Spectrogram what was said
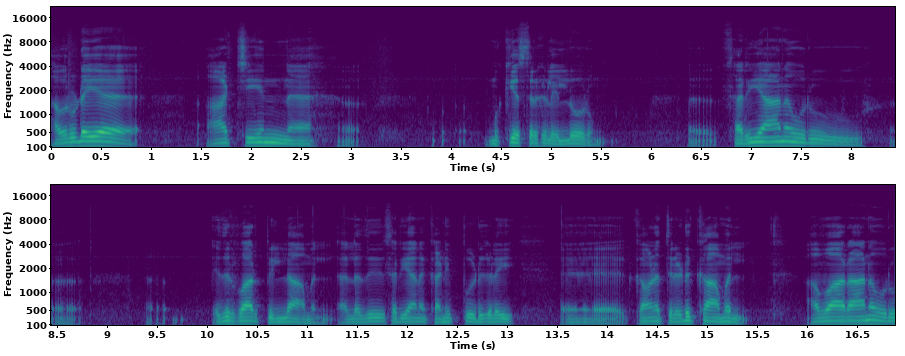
அவருடைய ஆட்சியின் முக்கியஸ்தர்கள் எல்லோரும் சரியான ஒரு எதிர்பார்ப்பு இல்லாமல் அல்லது சரியான கணிப்பீடுகளை கவனத்தில் எடுக்காமல் அவ்வாறான ஒரு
